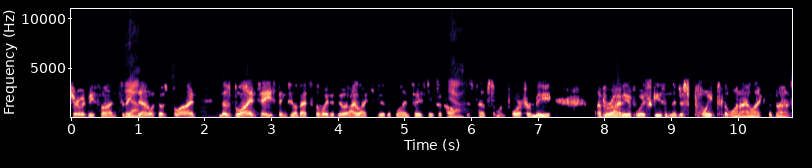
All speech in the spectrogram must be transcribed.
sure it would be fun sitting Yeah. down with those blind those blind tastings. You know, that's the way to do it. I like to do the blind tastings at home. Yeah. Just have someone pour for me a variety of whiskeys and then just point to the one I like the best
